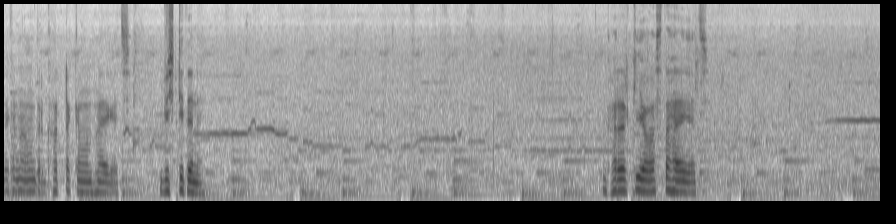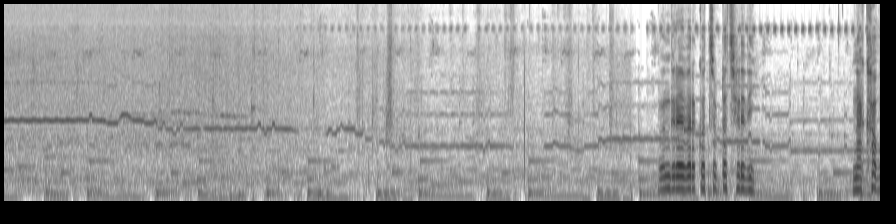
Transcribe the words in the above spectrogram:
দেখেন আমাদের ঘরটা কেমন হয়ে গেছে। বৃষ্টিতে নেই। ঘরের কি অবস্থা হয়ে গেছে? বন্ধুরা, এবার কচ্ছপটা ছেড়ে দিই। না খাব।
